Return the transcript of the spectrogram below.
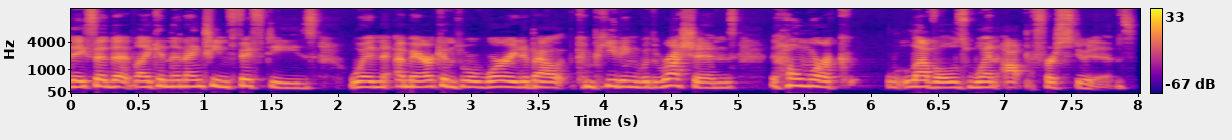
they said that like in the 1950s, when Americans were worried about competing with Russians, the homework levels went up for students.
